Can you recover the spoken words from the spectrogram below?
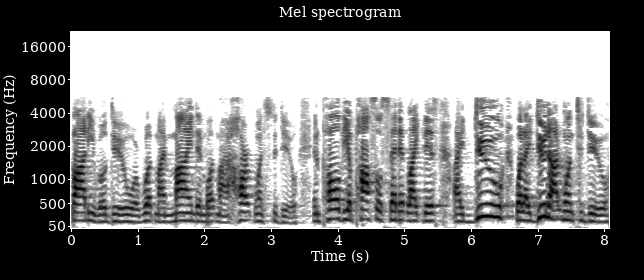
body will do, or what my mind and what my heart wants to do. And Paul the Apostle said it like this I do what I do not want to do,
